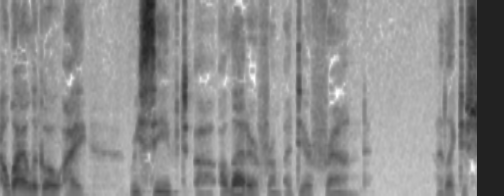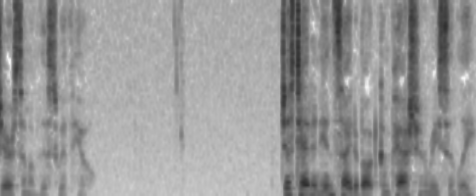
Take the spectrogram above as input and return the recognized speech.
a while ago, I received uh, a letter from a dear friend. I'd like to share some of this with you. Just had an insight about compassion recently.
